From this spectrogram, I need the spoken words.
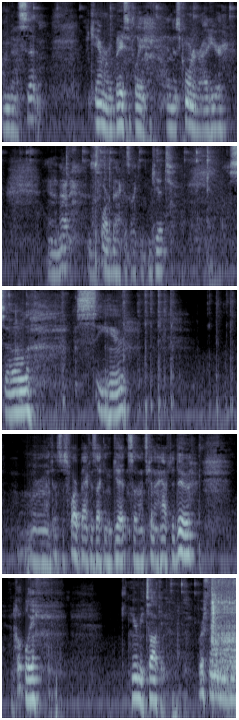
I'm gonna set the camera basically in this corner right here. And that is as far back as I can get. So, let's see here. All right, that's as far back as I can get, so that's gonna have to do. And hopefully you can hear me talking. First thing I'm gonna do,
